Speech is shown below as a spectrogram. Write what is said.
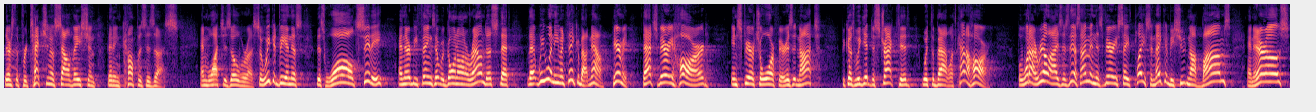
There's the protection of salvation that encompasses us and watches over us. So we could be in this, this walled city and there'd be things that were going on around us that, that we wouldn't even think about. Now, hear me, that's very hard in spiritual warfare, is it not? Because we get distracted with the battle. It's kind of hard. But what I realize is this I'm in this very safe place, and they can be shooting off bombs and arrows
